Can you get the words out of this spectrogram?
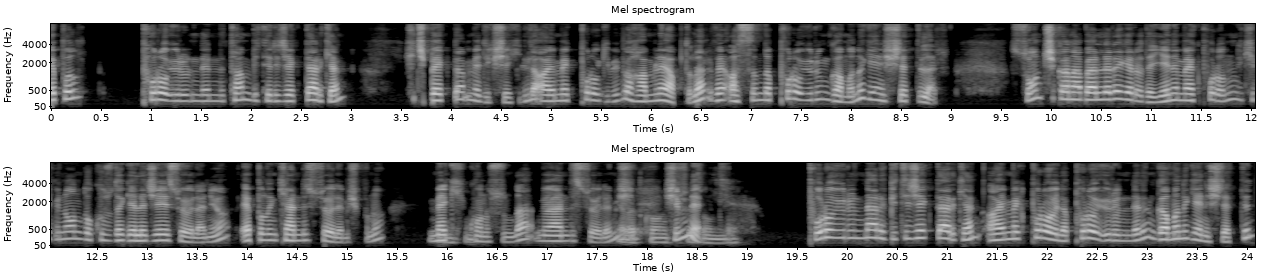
Apple Pro ürünlerini tam bitirecek derken hiç beklenmedik şekilde iMac Pro gibi bir hamle yaptılar ve aslında Pro ürün gamını genişlettiler. Son çıkan haberlere göre de yeni Mac Pro'nun 2019'da geleceği söyleniyor. Apple'ın kendisi söylemiş bunu. Mac Hı hı. konusunda mühendis söylemiş. Evet Şimdi konuşacağız onu da. Pro ürünler bitecek derken iMac Pro ile Pro ürünlerin gamını genişlettin.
